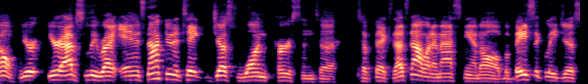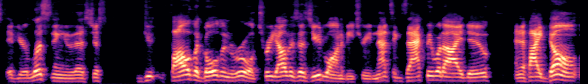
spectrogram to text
No, you're you're absolutely right, and it's not going to take just one person to to fix. That's not what I'm asking at all. But basically, just if you're listening to this, just do follow the golden rule. Treat others as you'd want to be treated. And that's exactly what I do. And if I don't,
